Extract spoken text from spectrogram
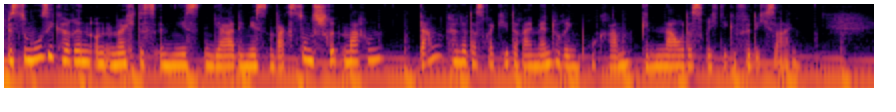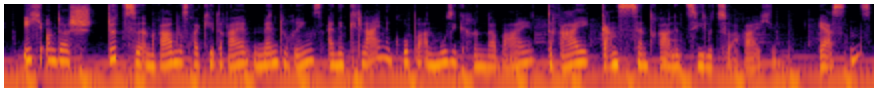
Bist du Musikerin und möchtest im nächsten Jahr den nächsten Wachstumsschritt machen? Dann könnte das Raketerei Mentoring Programm genau das Richtige für dich sein. Ich unterstütze im Rahmen des Raketerei Mentorings eine kleine Gruppe an Musikerinnen dabei, drei ganz zentrale Ziele zu erreichen. Erstens,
